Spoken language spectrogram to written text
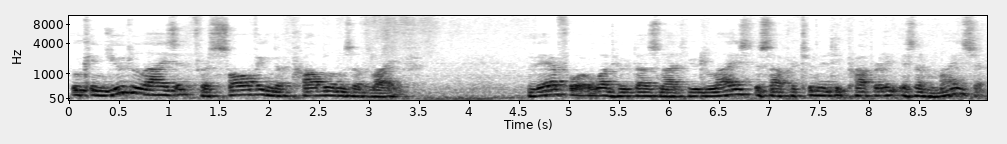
who can utilize it for solving the problems of life. Therefore, one who does not utilize this opportunity properly is a miser.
